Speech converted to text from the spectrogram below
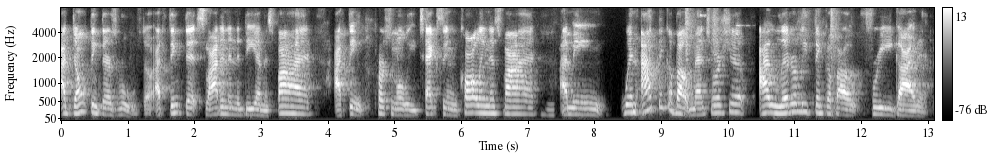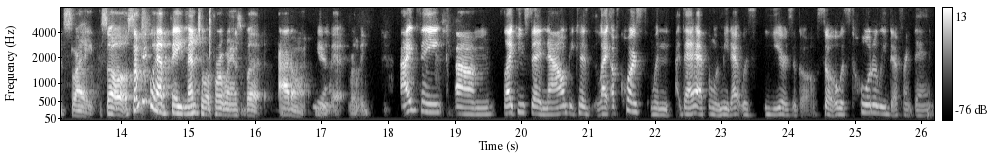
I don't think there's rules though. I think that sliding in the DM is fine. I think personally texting and calling is fine. Mm-hmm. I mean, when I think about mentorship, I literally think about free guidance. Like, so some people have paid mentor programs, but I don't yeah. do that really. I think, um, like you said now, because like, of course, when that happened with me, that was years ago. So it was totally different then.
